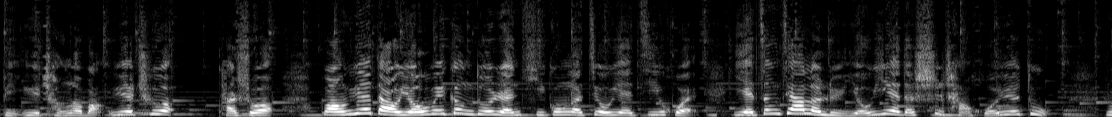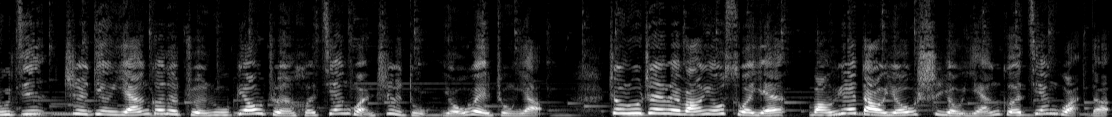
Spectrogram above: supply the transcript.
比喻成了网约车。他说：“网约导游为更多人提供了就业机会，也增加了旅游业的市场活跃度。如今，制定严格的准入标准和监管制度尤为重要。正如这位网友所言，网约导游是有严格监管的。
